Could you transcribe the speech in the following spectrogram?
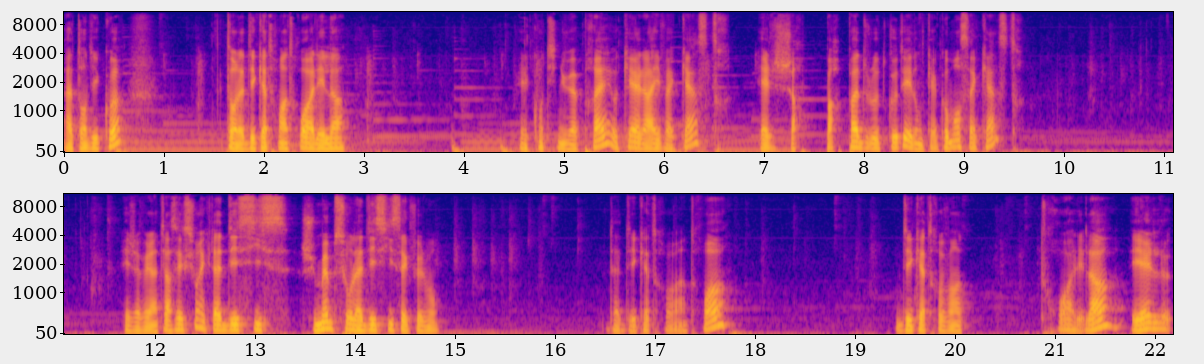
Attendez quoi? Attends, la D83, elle est là. Elle continue après. Ok, elle arrive à Castres. Et elle part pas de l'autre côté. Donc elle commence à Castres. Et j'avais l'intersection avec la D6. Je suis même sur la D6 actuellement. La D83. D83, elle est là. Et elle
